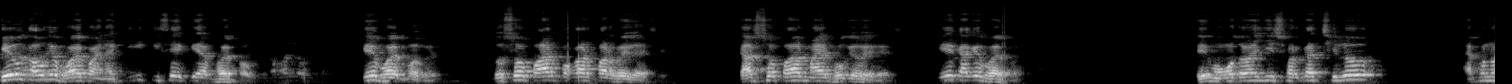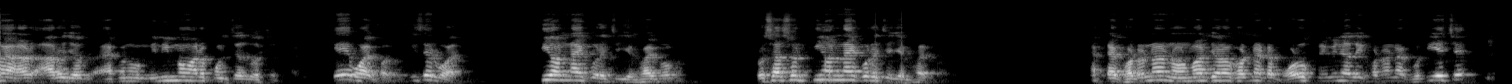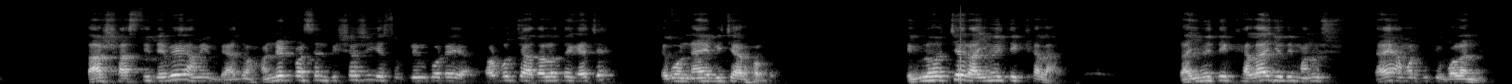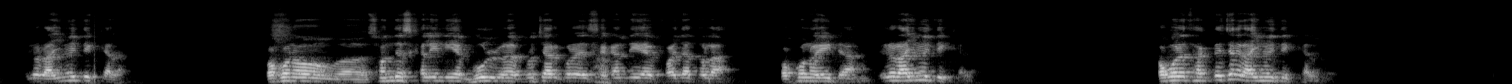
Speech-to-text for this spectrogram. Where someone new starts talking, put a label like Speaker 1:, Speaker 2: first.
Speaker 1: কেউ কাউকে ভয় পায় না। কি কিসে কে ভয় পাবো? কে ভয় পাবে? দুশো পার পকার পার হয়ে গেছে। চারশো পার মায়ের ভোগে হয়ে গেছে। কে কাকে ভয় পায়? এই মমতা ব্যানার্জি সরকার ছিল, এখনও আর- এখনও মিনিমাম আরও পঞ্চাশ বছর থাকবে কে ভয় পাবে? কিসের ভয়? কি অন্যায় করেছে যে ভয় পাবো? প্রশাসন কি অন্যায় করেছে যে ভয় পাবো? একটা ঘটনা নর্মাল জন ঘটনা, একটা বড় ক্রিমিনাল এই ঘটনা ঘটিয়েছে। তার শাস্তি দেবে। আমি হান্ড্রেড পার্সেন্ট বিশ্বাসী যে সুপ্রিম কোর্টে সর্বোচ্চ আদালতে গেছে এবং ন্যায় বিচার হবে। এগুলো হচ্ছে রাজনৈতিক খেলা। রাজনৈতিক খেলায় যদি মানুষ দেয়, আমার কিছু বলার নেই। এগুলো রাজনৈতিক খেলা। কখনো সন্দেশখালি নিয়ে ভুল প্রচার করে সেখান দিয়ে ফয়দা তোলা, কখনো এইটা। এগুলো রাজনৈতিক খেলা। খবরে থাকতে চায় রাজনৈতিক খেলা।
